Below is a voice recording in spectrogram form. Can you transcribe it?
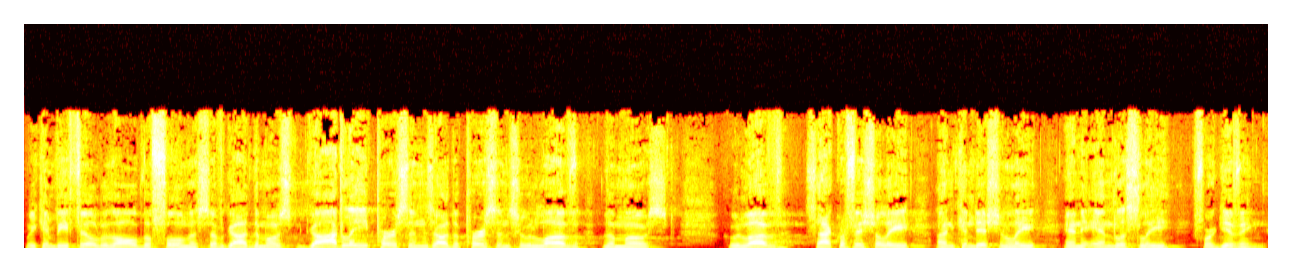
we can be filled with all the fullness of God. The most godly persons are the persons who love the most, who love sacrificially, unconditionally, and endlessly forgiving.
